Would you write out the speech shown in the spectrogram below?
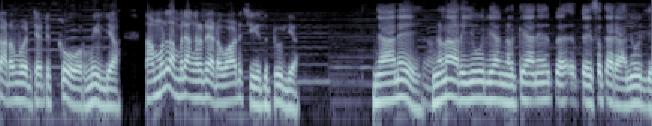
കടം മേടിച്ചിട്ട് ഇക്ക് ഓർമ്മയില്ല. നമ്മൾ തമ്മിൽ അങ്ങനെ ഒരു ഇടപാട് ചെയ്തിട്ടുമില്ല. ഞാനേ നിങ്ങളെ അറിയൂല നിങ്ങൾക്ക് ഞാൻ പൈസ തരാനും ഇല്ല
